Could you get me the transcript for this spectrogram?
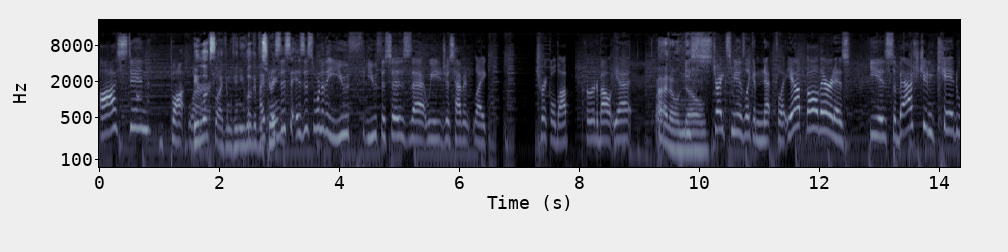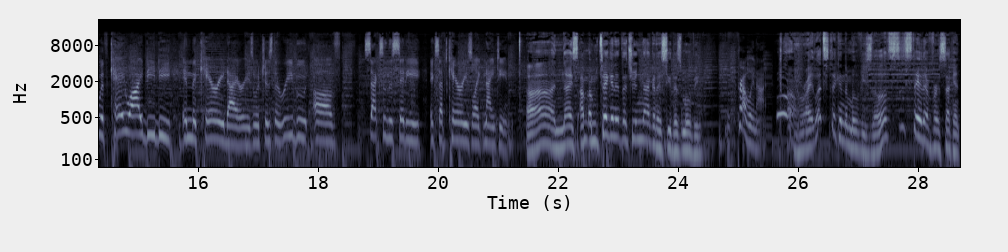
Austin Butler. He looks like him. Can you look at the I- screen? Is this is this one of the youth youthuses that we just haven't like trickled up, heard about yet? I don't know. He strikes me as like a Netflix. Yep, oh there it is. He is Sebastian Kydd with KYDD in the Carrie Diaries, which is the reboot of Sex in the City, except Carrie's like 19. Ah, nice. I'm, I'm taking it that you're not going to see this movie. Probably not. All right, let's stick in the movies though. Let's, let's stay there for a second.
